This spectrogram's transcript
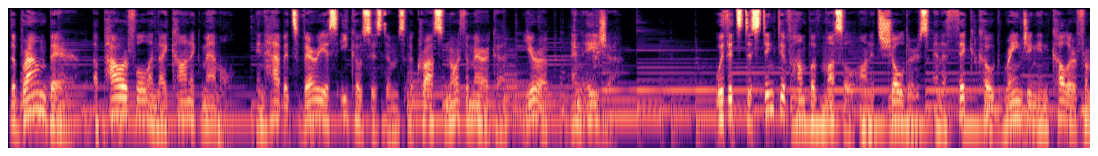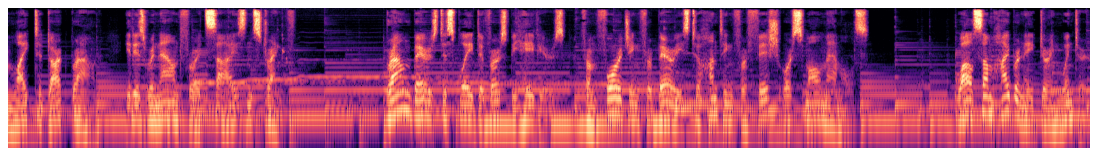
The brown bear, a powerful and iconic mammal, inhabits various ecosystems across North America, Europe, and Asia. With its distinctive hump of muscle on its shoulders and a thick coat ranging in color from light to dark brown, it is renowned for its size and strength. Brown bears display diverse behaviors, from foraging for berries to hunting for fish or small mammals. While some hibernate during winter,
